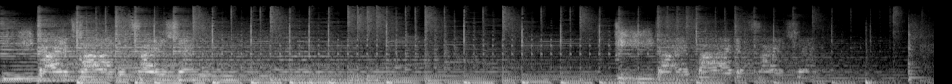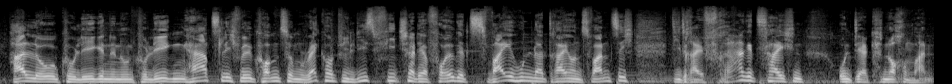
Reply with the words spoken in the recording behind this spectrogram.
Die drei Fragezeichen. Die drei Fragezeichen. Hallo Kolleginnen und Kollegen, herzlich willkommen zum Record Release Feature der Folge 223, die drei Fragezeichen und der Knochenmann.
